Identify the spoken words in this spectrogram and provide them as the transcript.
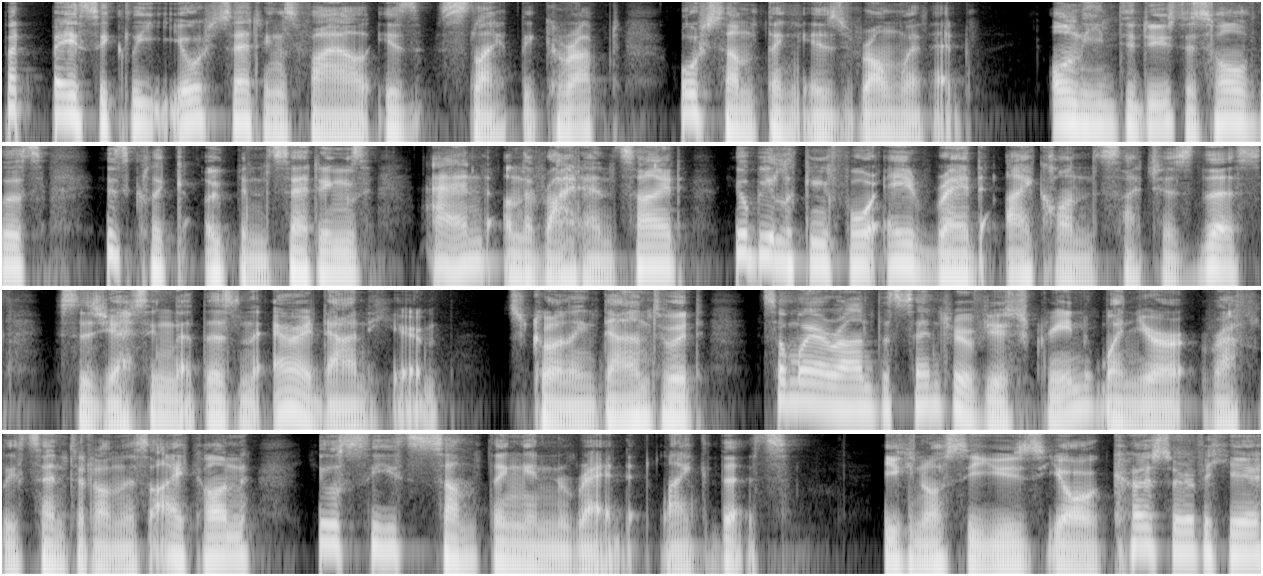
but basically your settings file is slightly corrupt or something is wrong with it. All you need to do to solve this is click Open Settings, and on the right hand side, you'll be looking for a red icon such as this, suggesting that there's an error down here. Scrolling down to it, Somewhere around the center of your screen, when you're roughly centered on this icon, you'll see something in red like this. You can also use your cursor over here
